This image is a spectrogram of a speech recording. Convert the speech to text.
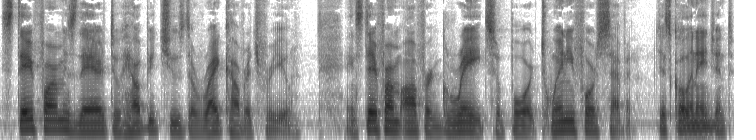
State Farm is there to help you choose the right coverage for you. And State Farm offer great support 24/7. Just call an agent.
